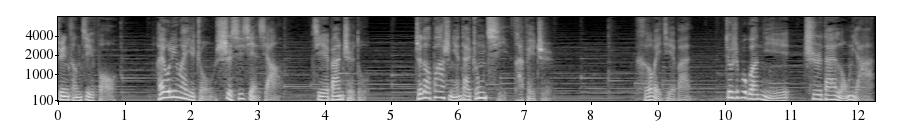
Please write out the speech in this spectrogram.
君曾记否？还有另外一种世袭现象，接班制度。直到八十年代中期才废止。何为接班？就是不管你痴呆聋哑，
